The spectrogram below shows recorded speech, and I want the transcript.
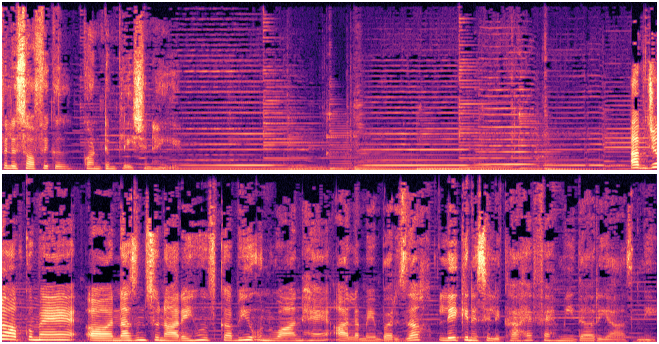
फिलोसॉफिकल कॉन्टेम्पलेशन है ये। अब जो आपको मैं नज्म सुना रही हूँ, उसका भी उनवान है आलम बरजख, लेकिन इसे लिखा है फहमीदा रियाज ने।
